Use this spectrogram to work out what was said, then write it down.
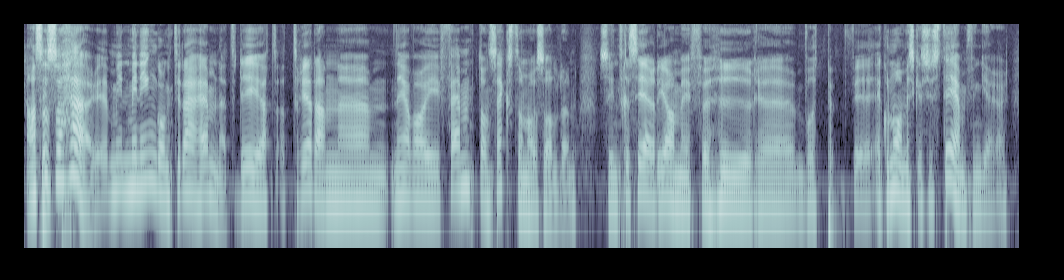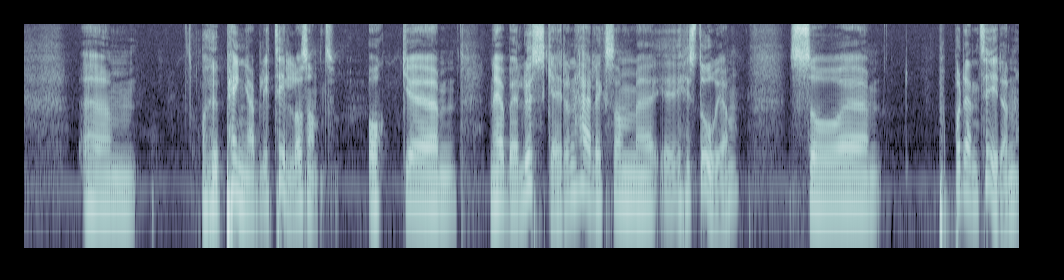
Alltså så här, min, min ingång till det här ämnet, det är att, att redan eh, när jag var i 15-16 års åldern så intresserade jag mig för hur eh, vårt ekonomiska system fungerar. Um, och hur pengar blir till och sånt. Och ehm, när jag började luska i den här liksom, eh, historien så eh, på, på den tiden,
